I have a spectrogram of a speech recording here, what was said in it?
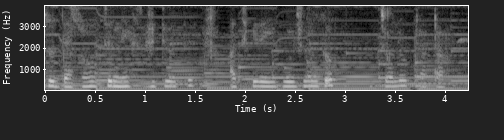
তো দেখা হচ্ছে নেক্সট ভিডিওতে। আজকের এই পর্যন্ত। চলো টাটা।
